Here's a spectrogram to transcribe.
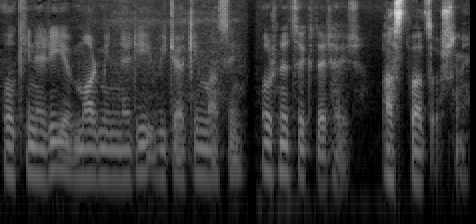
հոգիների եւ մարմինների վիճակի մասին։ Օրհնեցեք Տեր հայր։ Աստված օրհնի։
